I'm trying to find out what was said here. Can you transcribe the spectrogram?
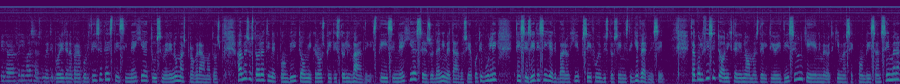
Και τώρα, φίλοι μας, ας δούμε τι μπορείτε να παρακολουθήσετε στη συνέχεια του σημερινού μας προγράμματος. Αμέσω τώρα την εκπομπή Το Μικρό Σπίτι στο Λιβάδι. Στη συνέχεια, σε ζωντανή μετάδοση από τη Βουλή, τη συζήτηση για την παροχή ψήφου εμπιστοσύνη στην κυβέρνηση. Θα ακολουθήσει το νυχτερινό μας δελτίο ειδήσεων και η ενημερωτική μας εκπομπή σαν σήμερα.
